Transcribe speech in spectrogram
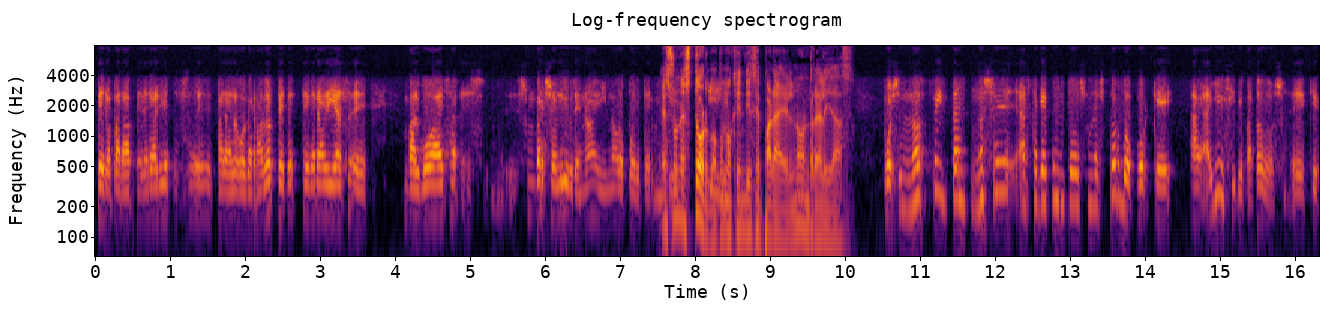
Pero para Pedrarias, eh, para el gobernador Pedrarias, Balboa es, es, un verso libre, ¿no? Y no lo puede permitir. Es un estorbo, como quien dice para él, ¿no? En realidad. Pues no estoy tan, no sé hasta qué punto es un estorbo, porque allí hay sitio para todos. Eh, que,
